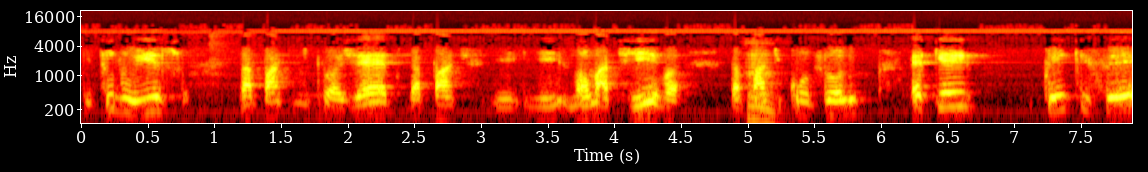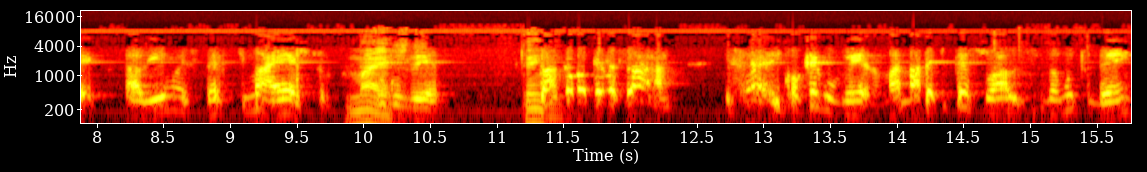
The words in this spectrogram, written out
de tudo isso, da parte de projetos, da parte de, de normativa, da parte hum. de controle. É quem tem que ser ali uma espécie de maestro, maestro. do governo. Entendi. Então acaba tendo essa. Isso é em qualquer governo, mas nada de pessoal, eles se dão muito bem.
